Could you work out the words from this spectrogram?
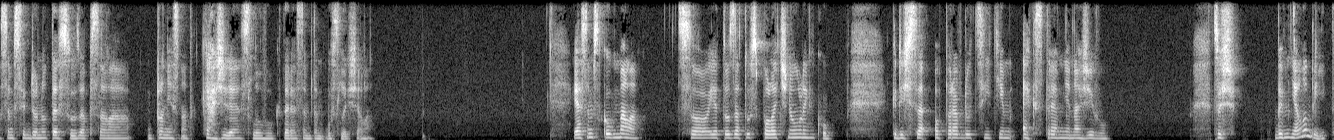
jsem si do notesu zapsala úplně snad každé slovo, které jsem tam uslyšela. Já jsem zkoumala, co je to za tu společnou linku, když se opravdu cítím extrémně naživu. Což by mělo být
